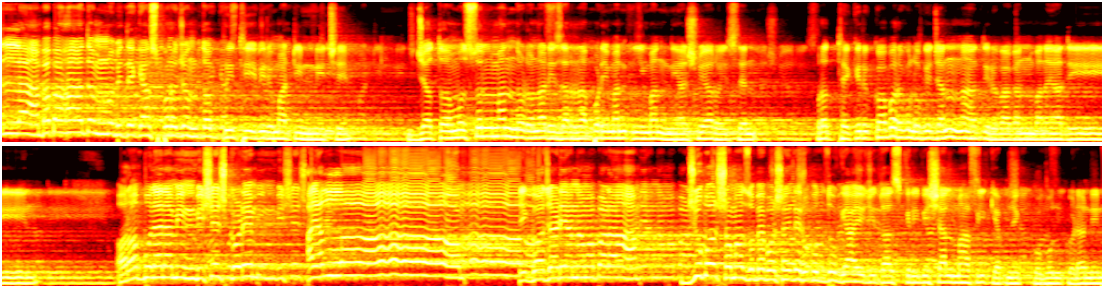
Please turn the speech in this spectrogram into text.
আল্লাহ, বাবা আদম নবী থেকে আজ পর্যন্ত পৃথিবীর মাটির নিচে যত মুসলমান নরনারী যাররা পরিমাণ ইমান নিয়ে শুয়া রয়েছেন, প্রত্যেকের কবরগুলোকে জান্নাতের বাগান বানায়া দিন। রব্বুল আলামিন বিশেষ করে বিশেষ আয় আল্লাহ, এই গজারিয়া নামাপাড়া যুব সমাজ ও ব্যবসায়ীদের উদ্যোগে আয়োজিত আজকের বিশাল মাহফিলকে আপনি কবুল করে নিন।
